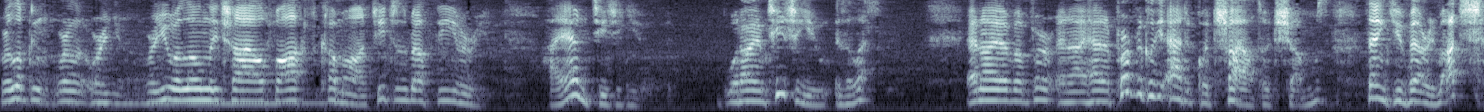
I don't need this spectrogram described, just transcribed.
We're looking. Were, were, you, were you a lonely child, Fox? Come on, teach us about thievery. I am teaching you. What I am teaching you is a lesson. And I have a per and I had a perfectly adequate childhood, chums. Thank you very much.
